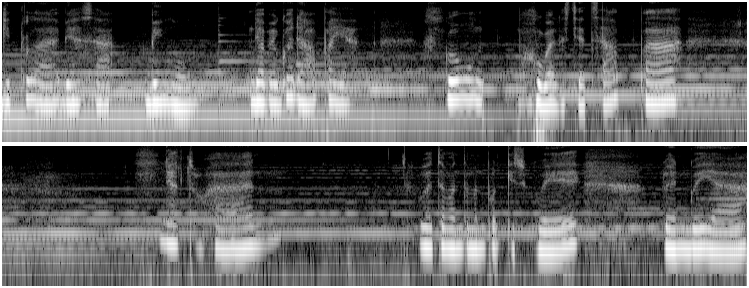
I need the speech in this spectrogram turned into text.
gitulah biasa bingung. Di HP gue ada apa ya? Gue mau mau balas chat siapa? Ya Tuhan, buat teman-teman podcast gue, doain gue ya,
